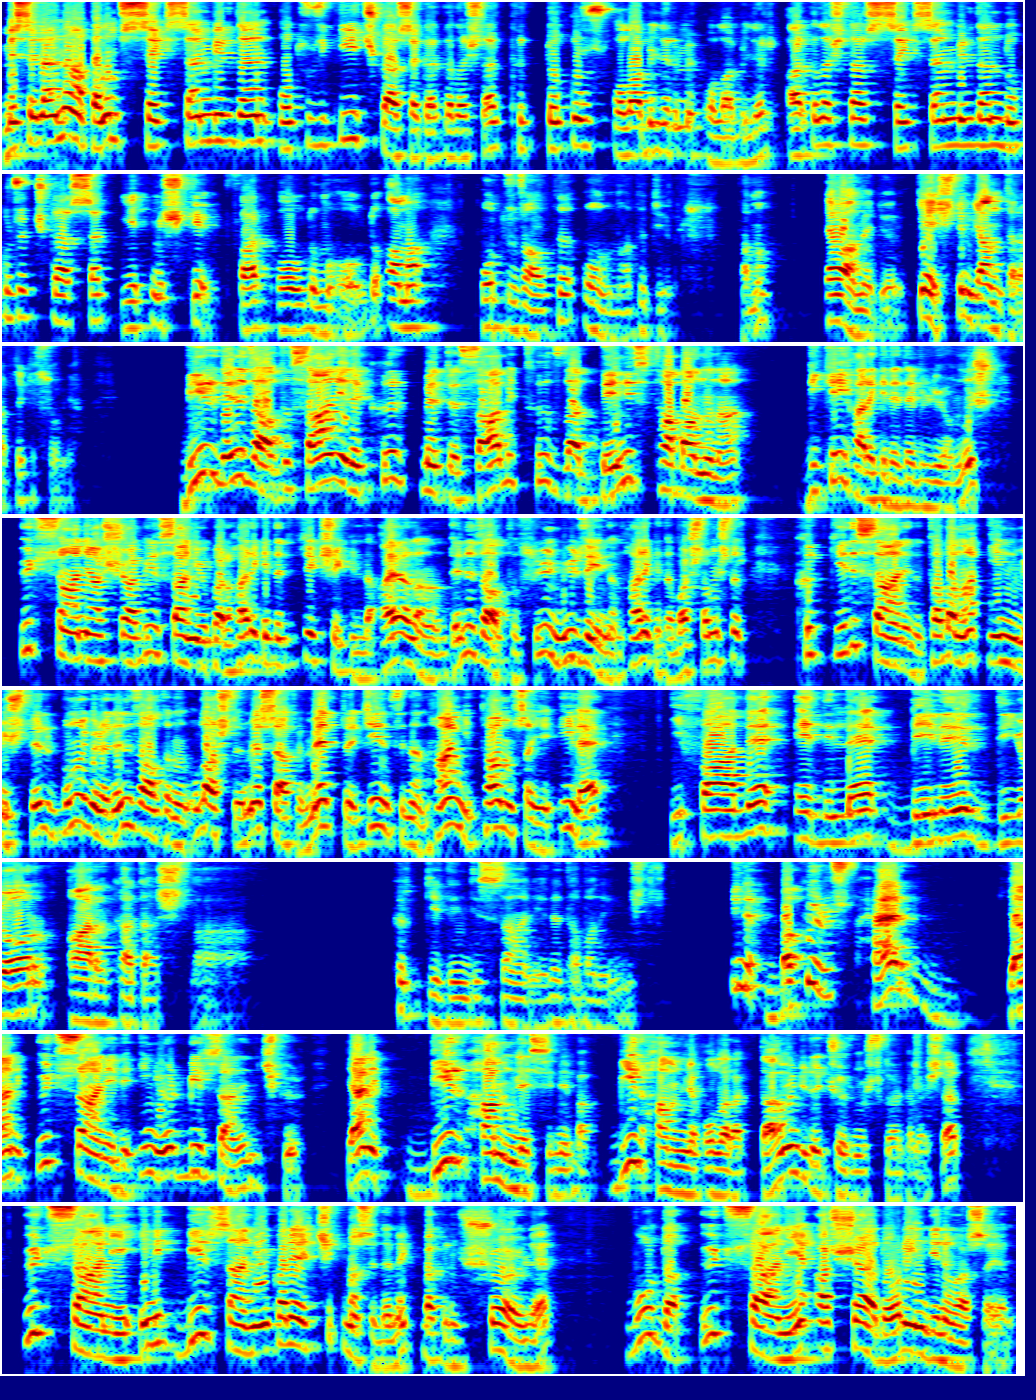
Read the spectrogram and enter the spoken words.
Mesela ne yapalım? 81'den 32'yi çıkarsak arkadaşlar 49 olabilir mi? Olabilir. Arkadaşlar 81'den 9'u çıkarsak 72 fark oldu mu? Oldu ama 36 olmadı diyoruz. Tamam. Devam ediyorum. Geçtim yan taraftaki soruya. Bir denizaltı saniyede 40 metre sabit hızla deniz tabanına dikey hareket edebiliyormuş. 3 saniye aşağı 1 saniye yukarı hareket edecek şekilde ayarlanan denizaltı suyun yüzeyinden harekete başlamıştır. 47 saniyede tabana inmiştir. Buna göre denizaltının ulaştığı mesafe metre cinsinden hangi tam sayı ile ifade edilebilir diyor arkadaşlar. 47. saniyede tabana inmiştir. Şimdi bakıyoruz her yani 3 saniyede iniyor 1 saniyede çıkıyor. Yani bir hamlesini bak bir hamle olarak daha önce de çözmüştük arkadaşlar. 3 saniye inip 1 saniye yukarıya çıkması demek. Bakın şöyle. Burada 3 saniye aşağı doğru indiğini varsayalım.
